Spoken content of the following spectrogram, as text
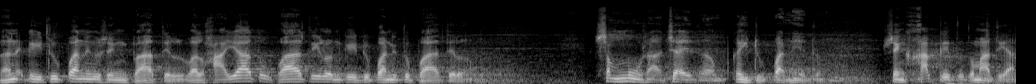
Nek kehidupan itu sing batil, wal hayatu batilun kehidupan itu batil. Semu saja itu kehidupan itu. Sing hak itu kematian.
